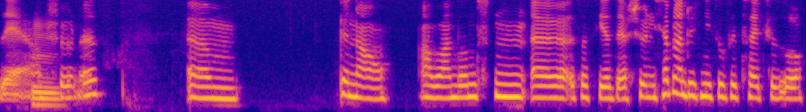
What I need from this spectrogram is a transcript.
sehr mhm. schön ist. Ähm, genau, aber ansonsten äh, ist das hier sehr schön. Ich habe natürlich nicht so viel Zeit für so,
